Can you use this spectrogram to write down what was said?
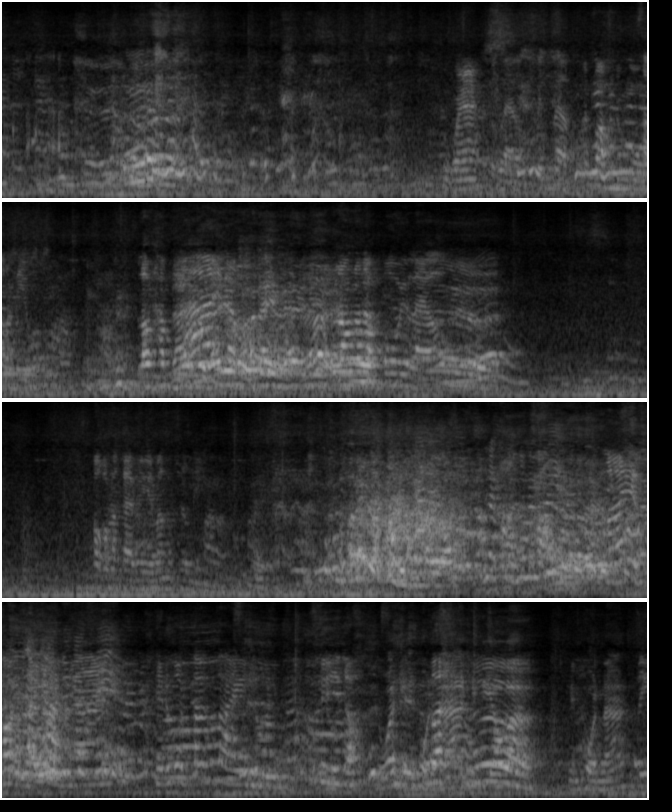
นะถูกไหมถูกแล้วเป็นแบบแล้วความดูงงสองนิ้ว เราทำได้ได้ได้ได้อยู่ได้อยู่เราระดับโปรอยู่แล้วเออออกกำลังกายเป็นไงบ้างครับช่วงนี้ไม่เขาขยันไงเห็นทุกคนตั้งใจดีเนาะถือว่าเห็นผลนะทีเดียวอะ เห็นผลนะ ตี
